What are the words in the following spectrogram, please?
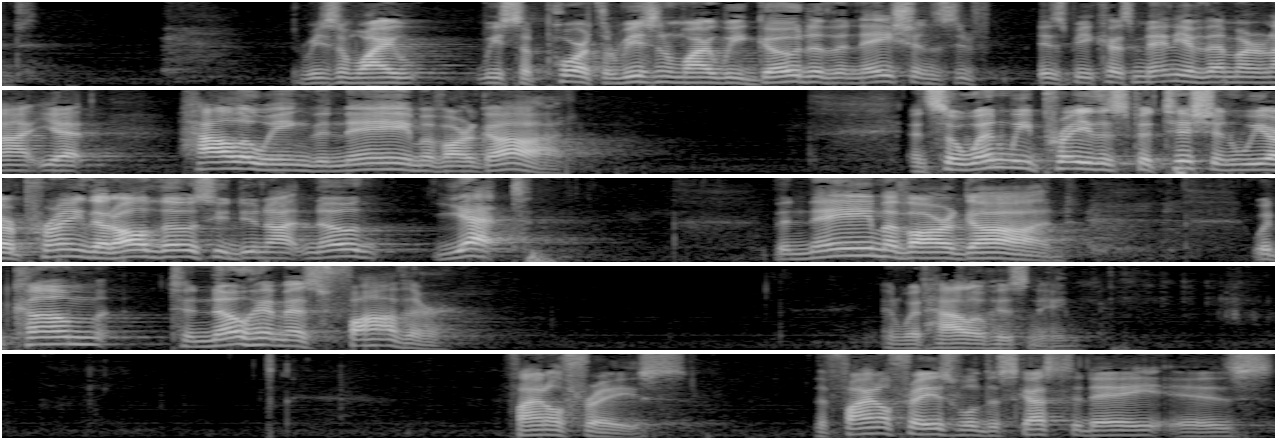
the reason why we support, the reason why we go to the nations is, is because many of them are not yet hallowing the name of our God. And so when we pray this petition, we are praying that all those who do not know yet the name of our God would come to know him as Father and would hallow his name. Final phrase. The final phrase we'll discuss today is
